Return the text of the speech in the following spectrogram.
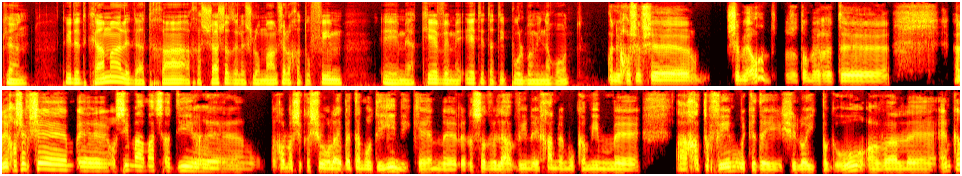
כן. תגיד, עד כמה לדעתך החשש הזה לשלומם של החטופים אה, מעכב ומאט את הטיפול במנהרות? אני חושב ש... שמאוד, זאת אומרת, אה, אני חושב שעושים מאמץ אדיר אה, בכל מה שקשור להיבט המודיעיני, כן, לנסות ולהבין היכן ממוקמים החטופים כדי שלא ייפגעו, אבל אין כאן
